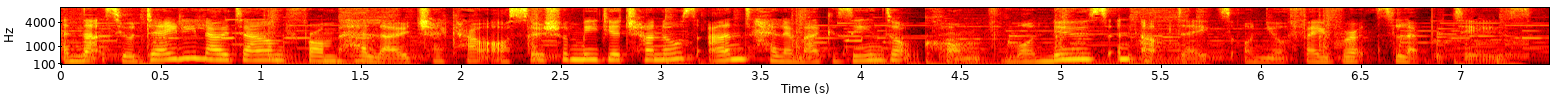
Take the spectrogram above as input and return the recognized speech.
And that's your daily lowdown from Hello. Check out our social media channels and hellomagazine.com for more news and updates on your favourite celebrities.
